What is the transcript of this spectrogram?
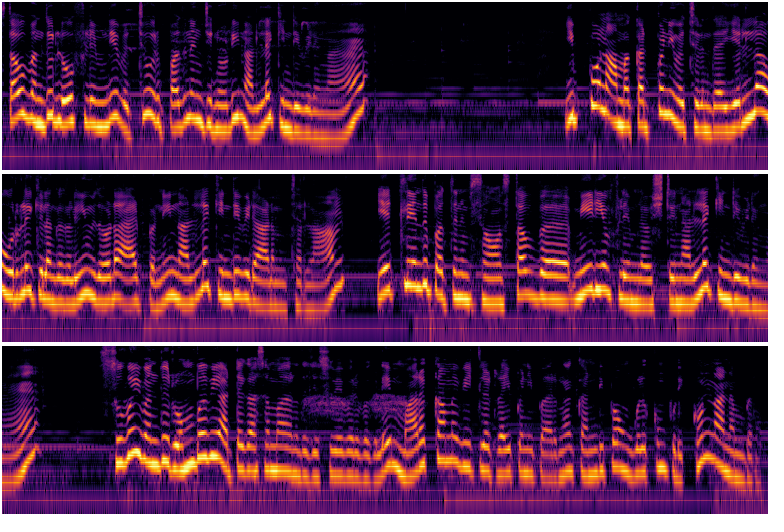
ஸ்டவ் வந்து லோ ஃப்ளேம்லேயே வச்சு ஒரு பதினஞ்சு நொடி நல்லா கிண்டி விடுங்க. இப்போது நாம் கட் பண்ணி வச்சுருந்த எல்லா உருளைக்கிழங்குகளையும் இதோட ஆட் பண்ணி நல்லா கிண்டி விட ஆரம்பிச்சிடலாம். எட்டுலேருந்து பத்து நிமிஷம் ஸ்டவ்வை மீடியம் ஃப்ளேமில் வச்சுட்டு நல்லா கிண்டி விடுங்க. சுவை வந்து ரொம்பவே அட்டகாசமாக இருந்துச்சு சுவை வருவர்களே மறக்காமல் வீட்டில் ட்ரை பண்ணி பாருங்கள் கண்டிப்பாக உங்களுக்கும் பிடிக்கும் நான் நம்புகிறேன்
